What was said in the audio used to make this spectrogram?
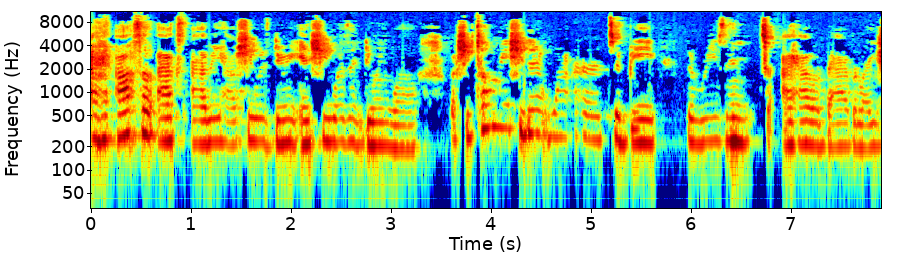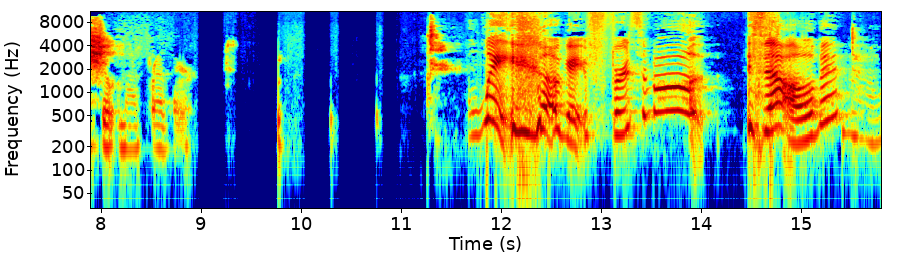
I also asked Abby how she was doing, and she wasn't doing well. But she told me she didn't want her to be the reason to, I have a bad relationship with my brother. Wait, okay, first of all, is that all of it? No,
